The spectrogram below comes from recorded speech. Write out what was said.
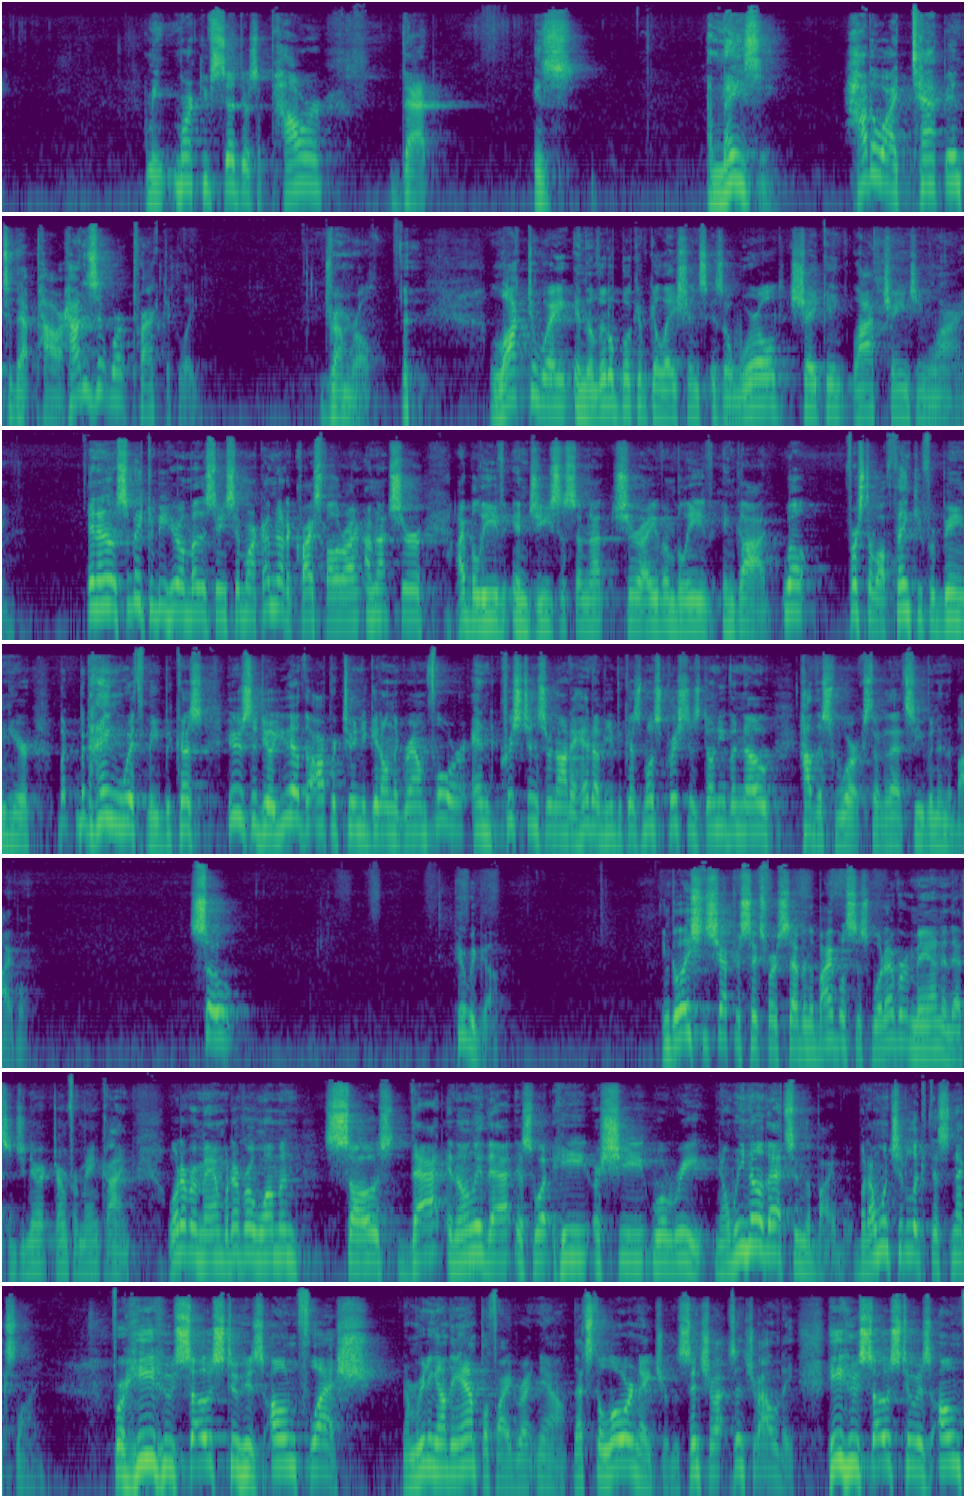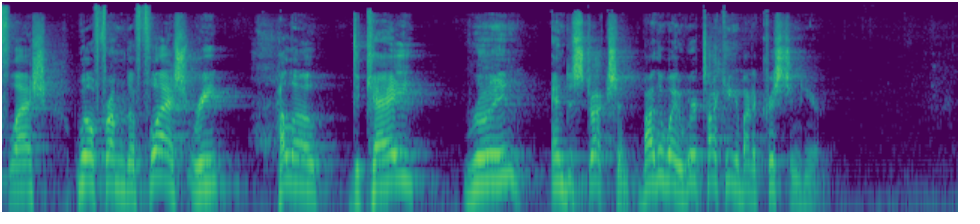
I mean, Mark, you've said there's a power that is amazing how do I tap into that power? How does it work practically? Drum roll. Locked away in the little book of Galatians is a world shaking, life changing line. And I know somebody can be here on Mother's Day and say, Mark, I'm not a Christ follower. I'm not sure I believe in Jesus. I'm not sure I even believe in God. Well, first of all, thank you for being here. But, but hang with me because here's the deal you have the opportunity to get on the ground floor, and Christians are not ahead of you because most Christians don't even know how this works or that's even in the Bible. So here we go. In Galatians chapter 6, verse 7, the Bible says, Whatever man, and that's a generic term for mankind, whatever man, whatever a woman sows, that and only that is what he or she will reap. Now we know that's in the Bible, but I want you to look at this next line. For he who sows to his own flesh, and I'm reading on the Amplified right now, that's the lower nature, the sensuality. He who sows to his own flesh will from the flesh reap, hello, decay, ruin, and destruction. By the way, we're talking about a Christian here.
